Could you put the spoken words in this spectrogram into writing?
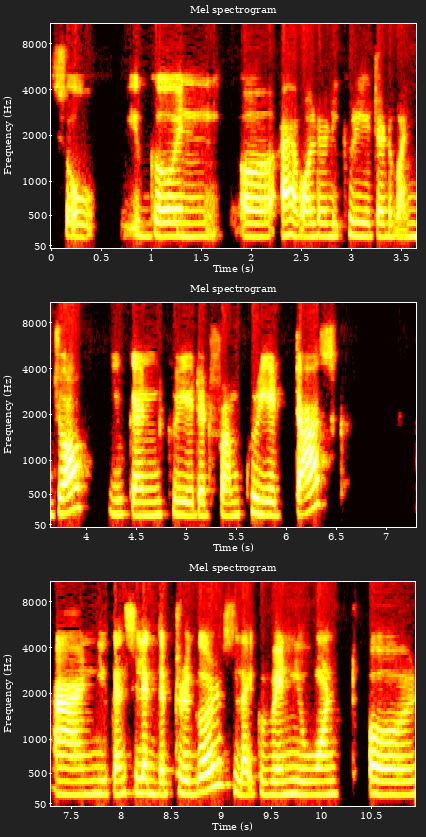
So you go in uh, i have already created one job you can create it from create task. And you can select the triggers like when you want uh,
